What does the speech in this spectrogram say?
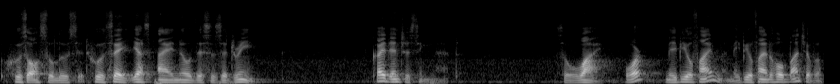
who's also lucid, who will say, Yes, I know this is a dream. Quite interesting that. So why? Or maybe you'll find them. Maybe you'll find a whole bunch of them.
